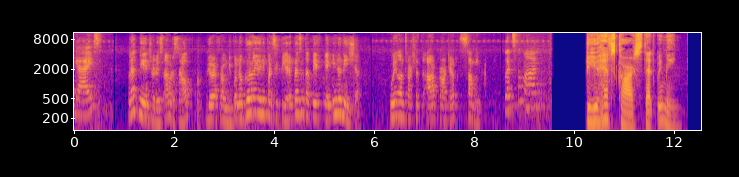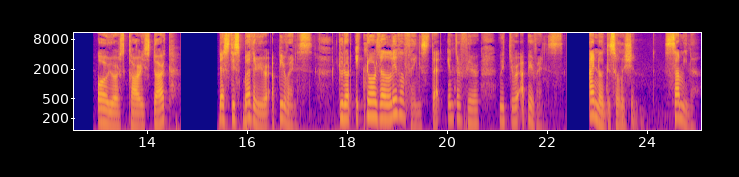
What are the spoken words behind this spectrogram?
Guys, Let me introduce ourselves. We are from Diponegoro University representative in Indonesia. We entrusted our project Samina. let's teman. Do you have scars that remain? Or your scar is dark? Does this bother your appearance? Do not ignore the little things that interfere with your appearance. I know the solution. Samina.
